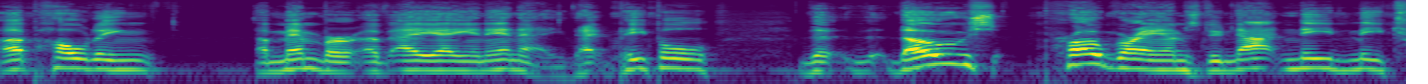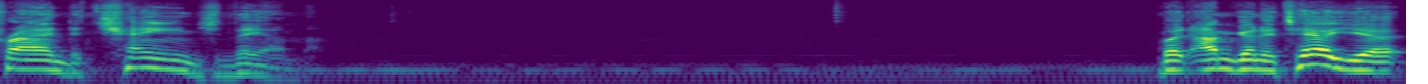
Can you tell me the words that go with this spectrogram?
upholding a member of AA and NA. That people, the, those programs do not need me trying to change them. But I'm going to tell you,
